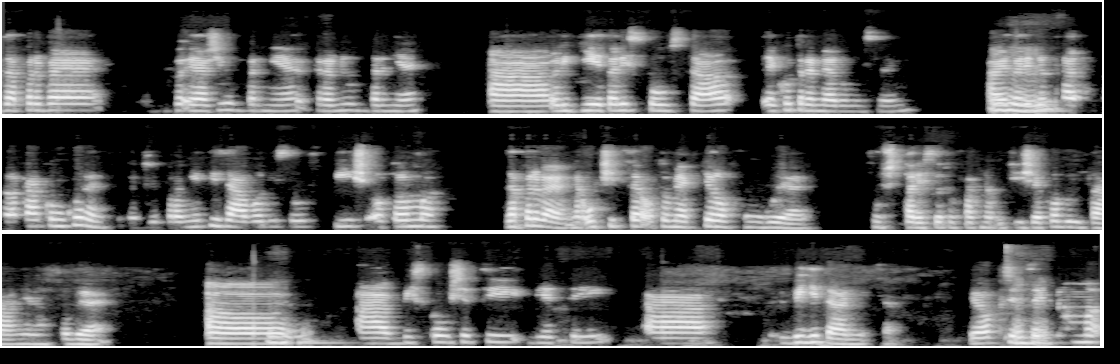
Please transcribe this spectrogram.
za prvé já žiju v Brně, trénuji v Brně a lidí je tady spousta, jako trenéru myslím, a je tady mm-hmm. docela velká konkurence, takže pro mě ty závody jsou spíš o tom, za prvé naučit se o tom, jak tělo funguje, což tady se to fakt naučíš jako brutálně na sobě, a, mm-hmm. a vyzkoušet si věci a viditelnit se. Jo, přece mm-hmm.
